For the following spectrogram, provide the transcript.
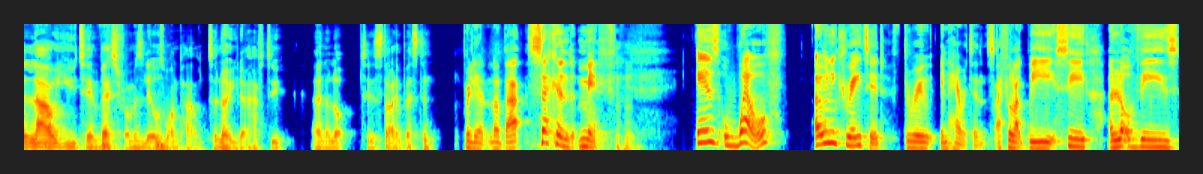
allow you to invest from as little as one pound. So no, you don't have to earn a lot to start investing. Brilliant, love that. Second myth Mm-hmm. is wealth only created through inheritance. I feel like we see a lot of these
